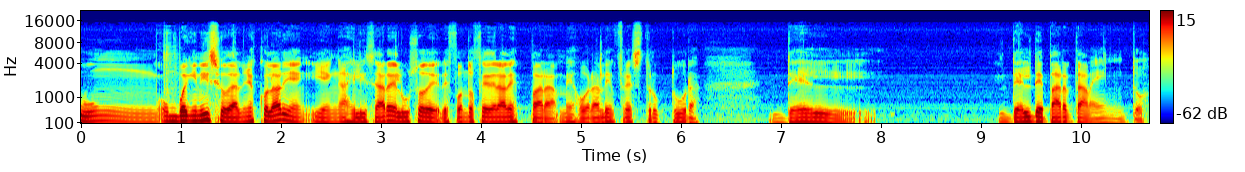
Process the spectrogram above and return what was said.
un, buen inicio del año escolar y en, agilizar el uso de, fondos federales para mejorar la infraestructura del, del departamento.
